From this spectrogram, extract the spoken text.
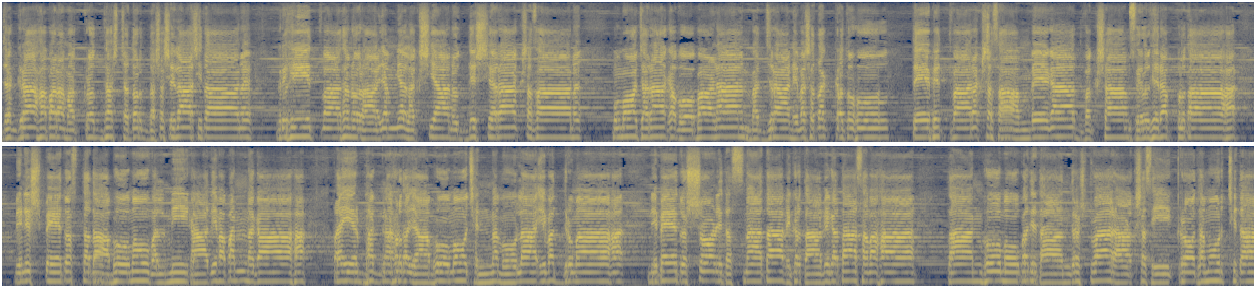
जग्राह परमक्रुद्धश्चतुर्दश शिलाशितान् गृहीत्वा धनुरायम्य लक्ष्यानुद्दिश्य राक्षसान्। मुमोच राघवो बाणान् वज्राणि वशतक्रतुः। ते भित्त्वा रक्षसाम् वेगाद्वक्षांसि रुधिरप्लुताः विनिष्पेतुस्तदा भूमौ वल्मीकादिवपन्नगाः तैर्भग्नहृदया भूमौ छिन्नमूला इव द्रुमाः निपेतुः शोणितः स्नाता विकृता विगतासवः तान् भूमौ पतितान् दृष्ट्वा राक्षसी क्रोधमूर्च्छिता।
